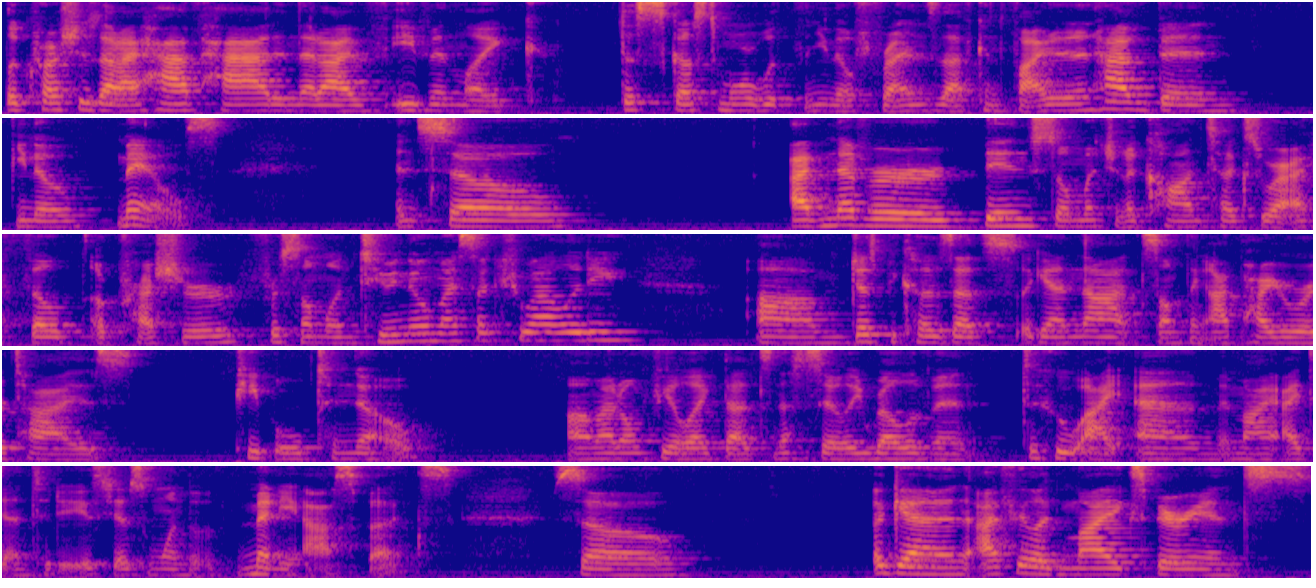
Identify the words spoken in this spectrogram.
the crushes that I have had and that I've even, like, discussed more with, you know, friends that I've confided in have been, you know, males. And so I've never been so much in a context where I felt a pressure for someone to know my sexuality um, just because that's again not something I prioritize people to know. Um, I don't feel like that's necessarily relevant to who I am and my identity. It's just one of many aspects. So, again, I feel like my experience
